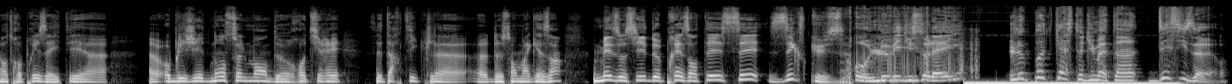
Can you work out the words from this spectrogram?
L'entreprise a été obligée non seulement de retirer cet article de son magasin, mais aussi de présenter ses excuses. Au lever du soleil, le podcast du matin dès 6 heures.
